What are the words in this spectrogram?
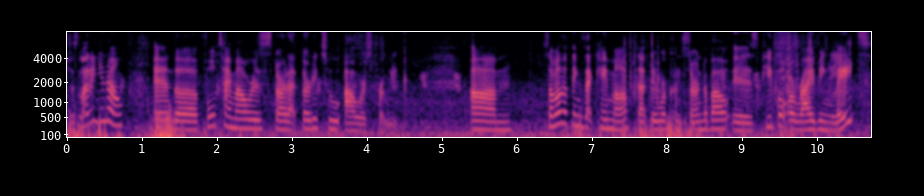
Just letting you know. And the full-time hours start at 32 hours per week. Um, some of the things that came up that they were concerned about is people arriving late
